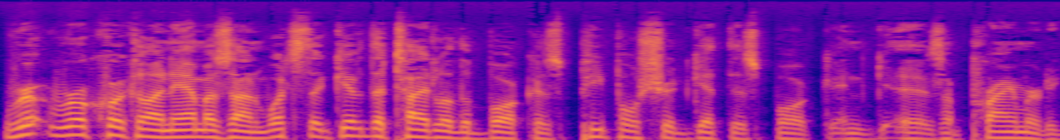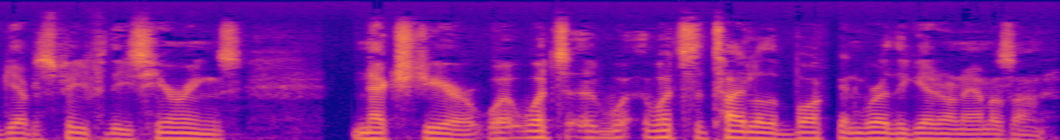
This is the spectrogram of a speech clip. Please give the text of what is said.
Real, real quickly on Amazon, what's the give the title of the book? Because people should get this book and as a primer to give us speed for these hearings next year. What, what's what's the title of the book and where they get it on Amazon?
